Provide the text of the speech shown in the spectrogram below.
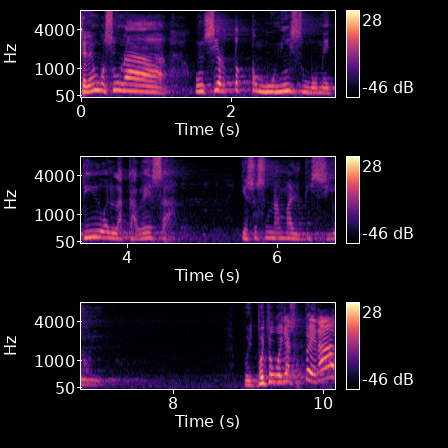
Tenemos una, un cierto comunismo metido en la cabeza y eso es una maldición. Pues, pues yo voy a esperar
